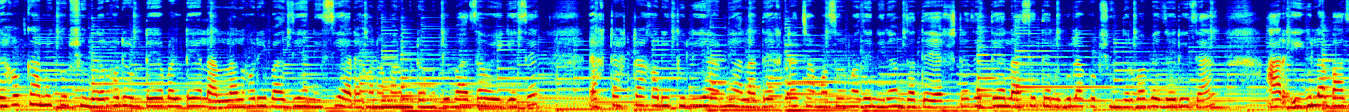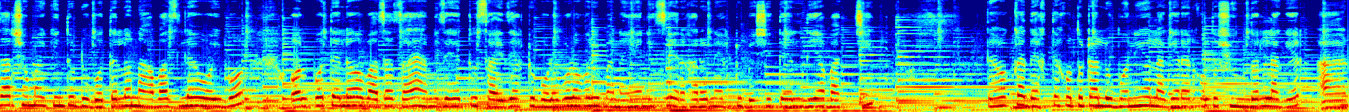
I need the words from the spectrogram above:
দেখো কা, আমি খুব সুন্দর করে উল্টাইয়া পাল্টাইয়া লাল লাল করে বাজিয়া নিছি, আর এখন আমার মোটামুটি বাজা হয়ে গেছে। একটা একটা করে তুলিয়া আমি আলাদা একটা চামচের মাঝে নিলাম যাতে এক্সট্রা যে তেল আছে, তেলগুলা খুব সুন্দরভাবে জড়ি যায়। আর এগুলা বাজার সময় কিন্তু ডুবো তেলও না বাজলেও হইব, অল্প তেলেও বাজা যায়। আমি যেহেতু সাইজে একটু বড় বড় করে বানাইয়া নিছি, এর কারণে একটু বেশি তেল দিয়া বাচ্ছি। দেহকা দেখতে কতটা লোভনীয় লাগে আর কত সুন্দর লাগে, আর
